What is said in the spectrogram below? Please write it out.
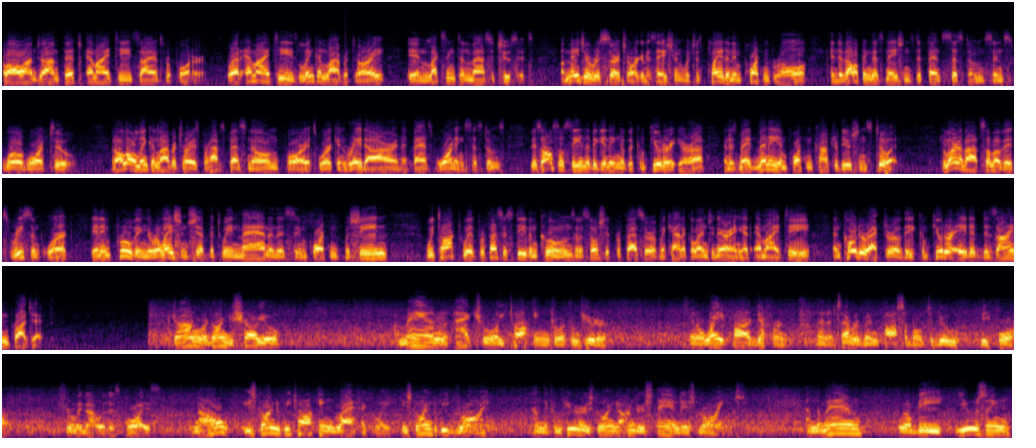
Hello, I'm John Fitch, MIT science reporter. We're at MIT's Lincoln Laboratory in Lexington, Massachusetts, a major research organization which has played an important role in developing this nation's defense system since World War II. And although Lincoln Laboratory is perhaps best known for its work in radar and advanced warning systems, it has also seen the beginning of the computer era and has made many important contributions to it. To learn about some of its recent work in improving the relationship between man and this important machine, we talked with Professor Stephen Coons, an associate professor of mechanical engineering at MIT and co-director of the Computer-Aided Design Project. John, we're going to show you a man actually talking to a computer in a way far different than it's ever been possible to do before. Surely not with his voice. No, he's going to be talking graphically. He's going to be drawing, and the computer is going to understand his drawings. And the man will be using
